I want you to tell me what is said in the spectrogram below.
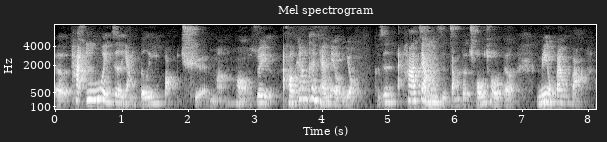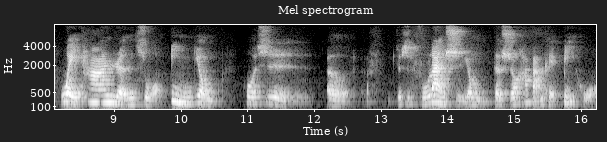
呃，它因为这样得以保全嘛，哈，所以好看看起来没有用，可是它这样子长得丑丑的，没有办法为他人所应用，或是呃，就是腐烂使用的时候，它反而可以避祸。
